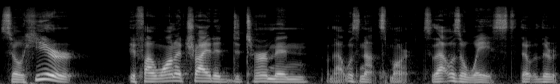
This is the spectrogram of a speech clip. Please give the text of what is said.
So here if I want to try to determine well, that was not smart, so that was a waste. That there,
